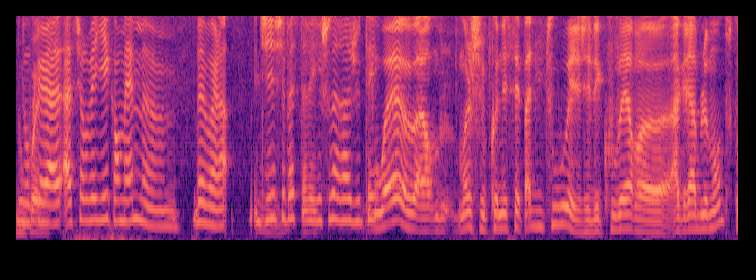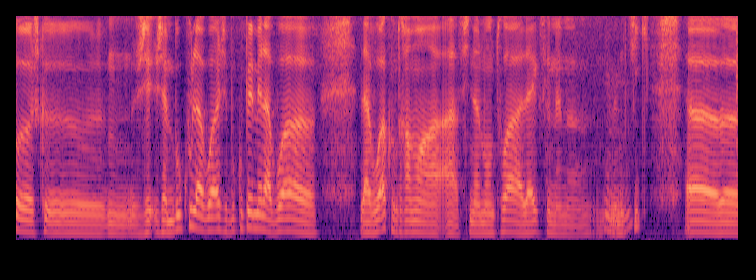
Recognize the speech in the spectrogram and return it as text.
Donc, Donc, ouais, euh, à, à surveiller quand même. euh, Ben voilà. Jay, je sais pas si t'avais quelque chose à rajouter. Ouais, euh, alors moi je connaissais pas du tout et j'ai découvert euh, agréablement parce que je- que, euh, j'ai- j'aime beaucoup la voix, j'ai beaucoup aimé la voix, euh, la voix contrairement à, à, finalement toi Alex et même euh, même Tic. Euh,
